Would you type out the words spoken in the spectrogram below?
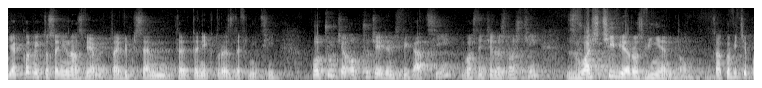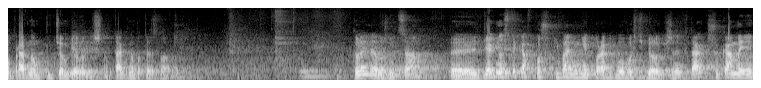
jakkolwiek to sobie nie nazwiemy, tutaj wypisałem te, te niektóre z definicji, poczucia, odczucia identyfikacji własnej cielesności z właściwie rozwiniętą, całkowicie poprawną płcią biologiczną, tak? no bo to jest ważne. Kolejna różnica. Y, Diagnostyka w poszukiwaniu nieprawidłowości biologicznych, tak? Szukamy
